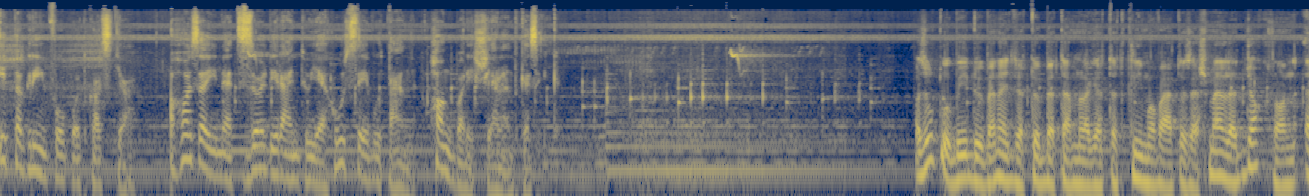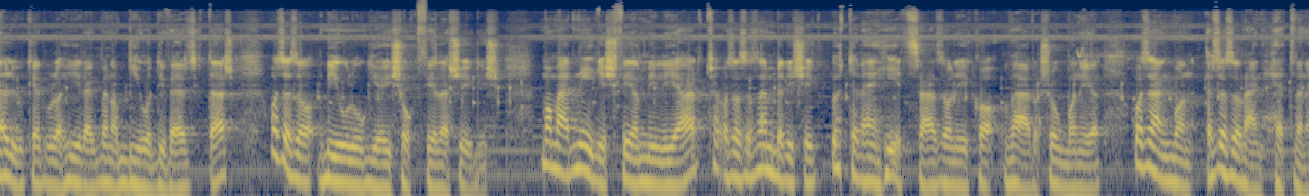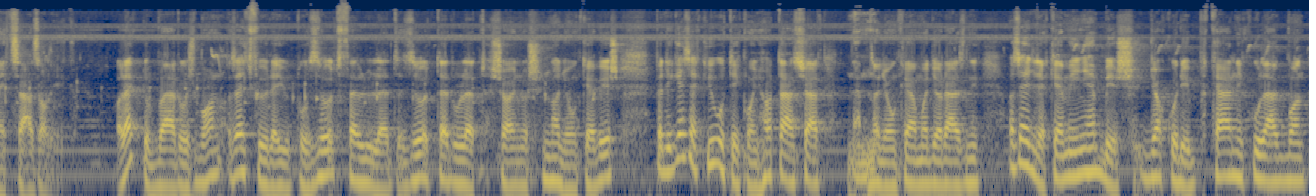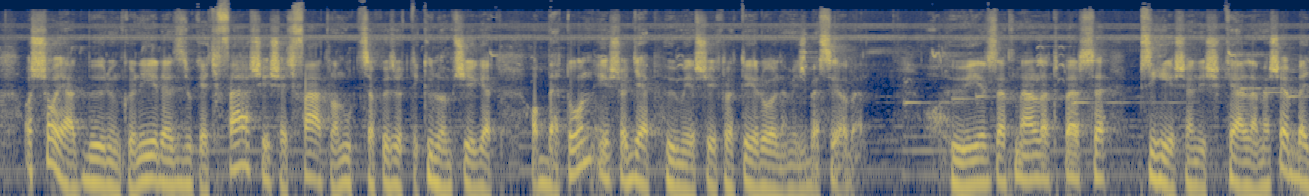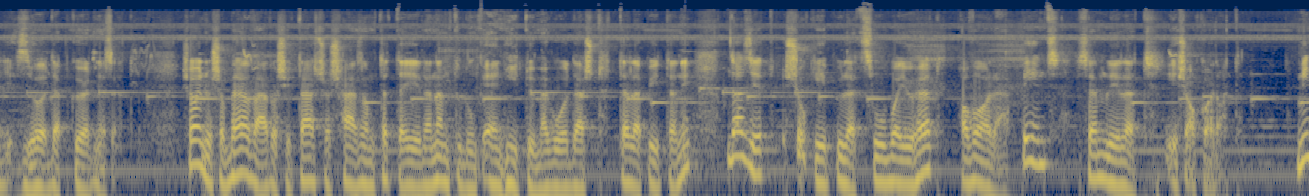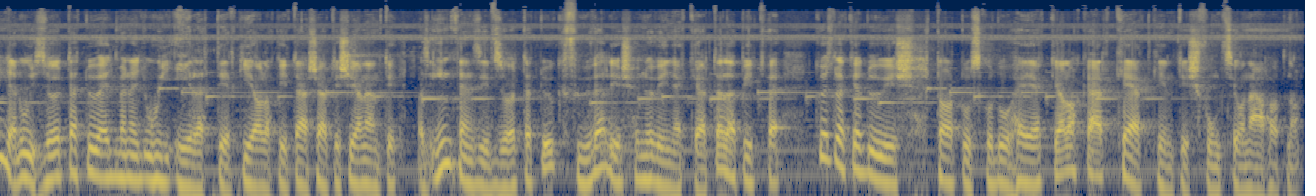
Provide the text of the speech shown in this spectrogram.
Itt a Greenfo podcastja. A hazai net zöld iránytűje 20 év után hangban is jelentkezik. Az utóbbi időben egyre többet emlegetett klímaváltozás mellett gyakran előkerül a hírekben a biodiverzitás, azaz a biológiai sokféleség is. Ma már 4,5 milliárd, azaz az emberiség 57%-a városokban él. Hazánkban ez az arány 71%. A legtöbb városban az egyfőre jutó zöld felület, zöld terület sajnos nagyon kevés, pedig ezek jótékony hatását nem nagyon kell magyarázni. Az egyre keményebb és gyakoribb kárnikulákban a saját bőrünkön érezzük egy fás és egy fátlan utca közötti különbséget, a beton és a gyep hőmérsékletéről nem is beszélve. Hőérzet mellett persze pszichésen is kellemesebb egy zöldebb környezet. Sajnos a belvárosi társasházam tetejére nem tudunk enyhítő megoldást telepíteni, de azért sok épület szóba jöhet, ha van rá pénz, szemlélet és akarat. Minden új zöldtető egyben egy új élettér kialakítását is jelenti. Az intenzív zöldtetők fűvel és növényekkel telepítve közlekedő és tartózkodó helyekkel akár kertként is funkcionálhatnak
